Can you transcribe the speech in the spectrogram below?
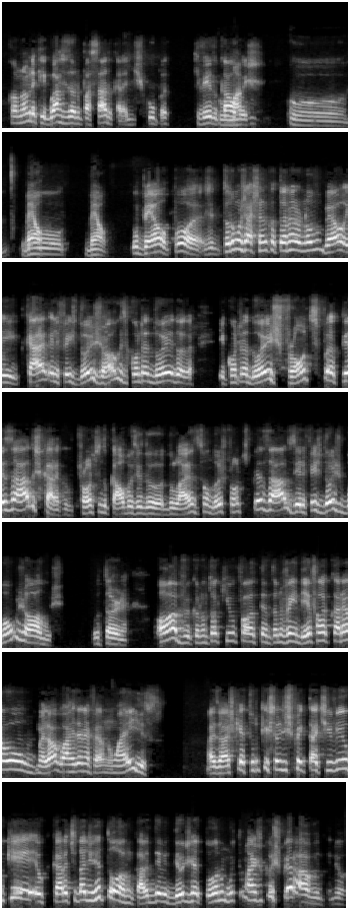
Qual é o nome daquele guarda do ano passado, cara? Desculpa, que veio do Cowboys. O, Bell. O Bell. O Bell, pô, todo mundo já achando que o Turner era o novo Bell. E, cara, ele fez dois jogos e contra dois. E contra dois fronts pesados, cara. O front do Cowboys e do, do Lions são dois fronts pesados. E ele fez dois bons jogos o Turner. Óbvio que eu não tô aqui tentando vender, falar que o cara é o melhor guarda da NFL, não é isso. Mas eu acho que é tudo questão de expectativa e o que o cara te dá de retorno. O cara deu de retorno muito mais do que eu esperava, entendeu?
